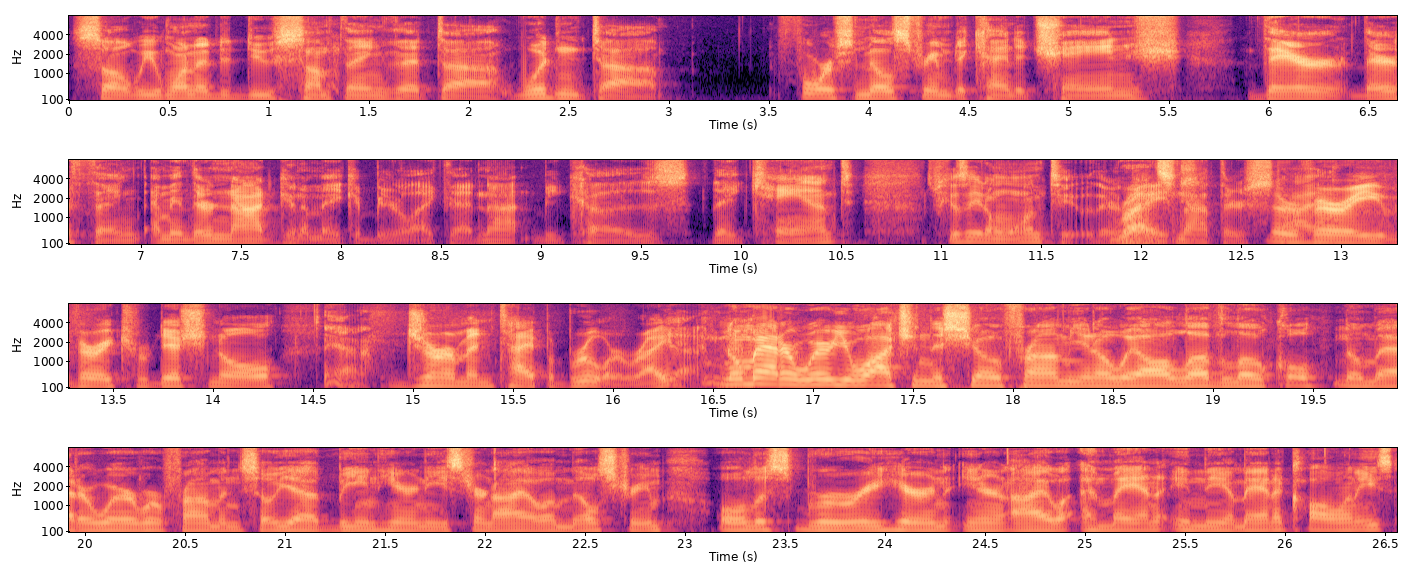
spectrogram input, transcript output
So we wanted to do something that uh, wouldn't uh, force Millstream to kind of change their their thing. I mean, they're not going to make a beer like that. Not because they can't. It's because they don't want to. They're, Right. It's not their style. They're very very traditional Yeah. German type of brewer, right? Yeah. no matter where you're watching this show from, you know, we all love local, no matter where we're from. And so, yeah, being here in Eastern Iowa, Millstream, oldest brewery here in, in Iowa, Amana, in the Amana colonies.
